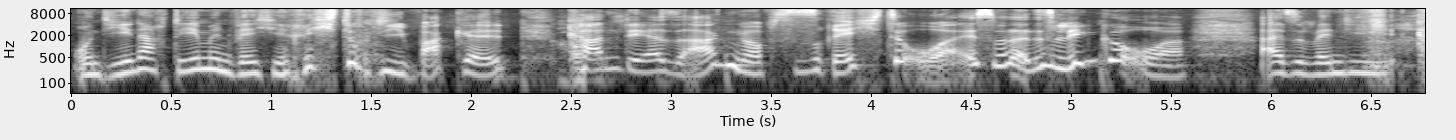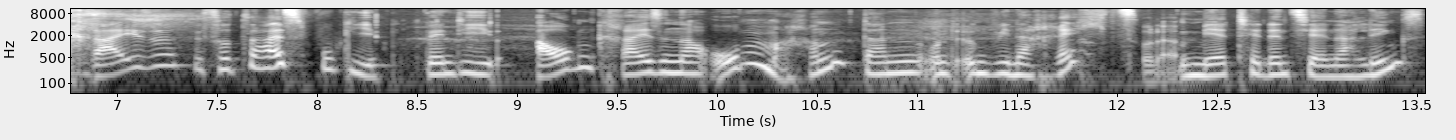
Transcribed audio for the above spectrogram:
Und je nachdem, in welche Richtung die wackeln, kann der sagen, ob es das rechte Ohr ist oder das linke Ohr. Also wenn die Kreise, das ist total spooky, wenn die Augenkreise nach oben machen dann und irgendwie nach rechts oder mehr tendenziell nach links,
